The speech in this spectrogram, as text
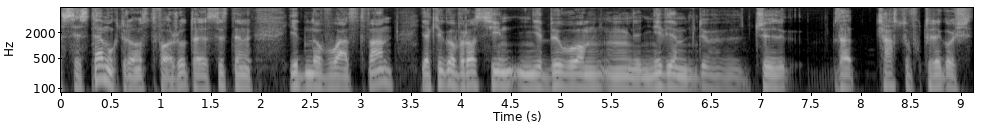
systemu, który on stworzył, to jest system jednowładztwa, jakiego w Rosji nie było, nie wiem, czy za czasów któregoś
